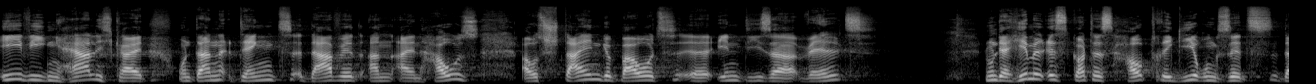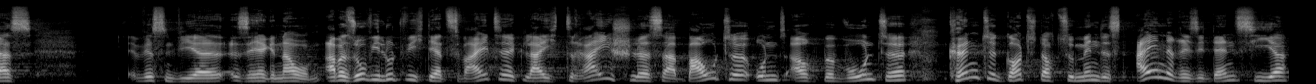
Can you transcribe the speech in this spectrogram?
ewigen Herrlichkeit. Und dann denkt David an ein Haus aus Stein gebaut äh, in dieser Welt. Nun, der Himmel ist Gottes Hauptregierungssitz. Das wissen wir sehr genau. Aber so wie Ludwig II. gleich drei Schlösser baute und auch bewohnte, könnte Gott doch zumindest eine Residenz hier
